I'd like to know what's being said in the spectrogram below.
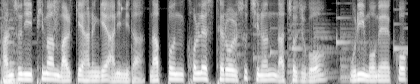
단순히 피만 맑게 하는 게 아닙니다. 나쁜 콜레스테롤 수치는 낮춰주고 우리 몸에 꼭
